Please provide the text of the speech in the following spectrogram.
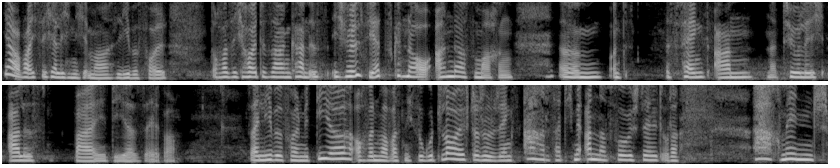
ja, war ich sicherlich nicht immer liebevoll. Doch was ich heute sagen kann, ist, ich will es jetzt genau anders machen. Ähm, und es fängt an, natürlich alles bei dir selber. Sei liebevoll mit dir, auch wenn mal was nicht so gut läuft oder du denkst, ah, das hatte ich mir anders vorgestellt oder ach Mensch,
